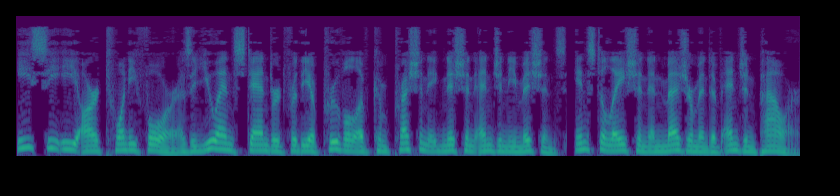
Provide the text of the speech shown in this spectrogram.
ECER 24 is a UN standard for the approval of compression ignition engine emissions, installation and measurement of engine power.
